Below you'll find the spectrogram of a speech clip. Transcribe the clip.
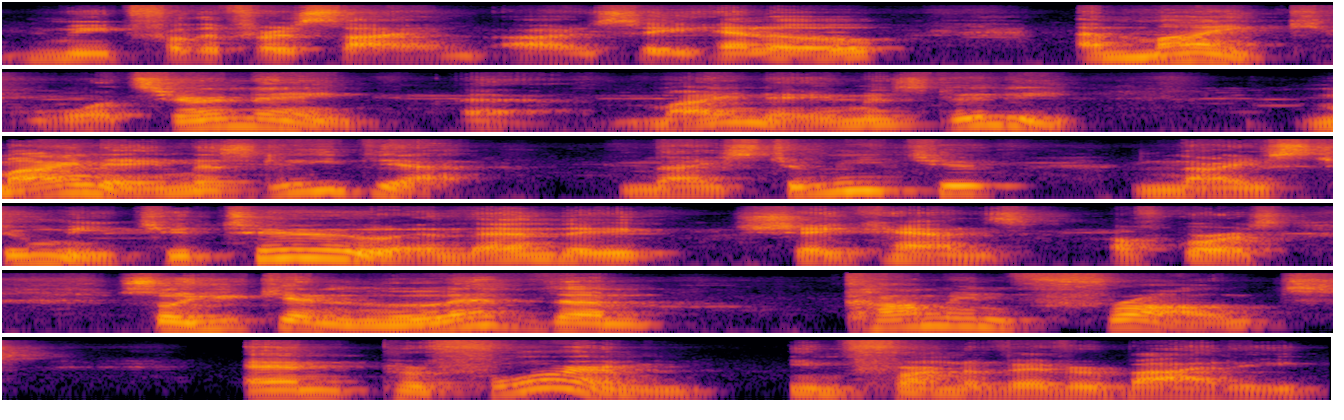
meet for the first time or say hello. And Mike, what's your name? Uh, my name is Lily. My name is Lydia. Nice to meet you. Nice to meet you too. And then they shake hands, of course. So you can let them come in front and perform in front of everybody.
